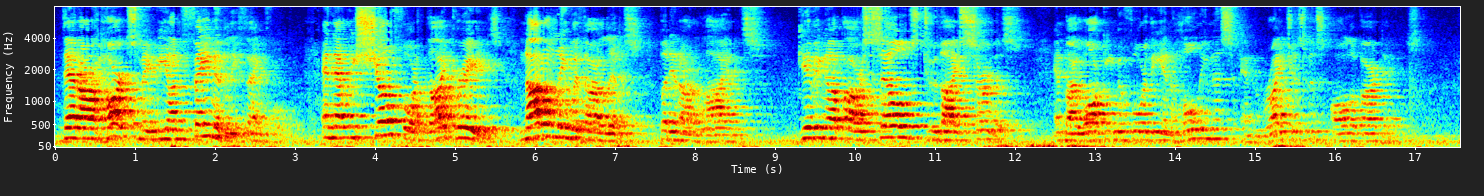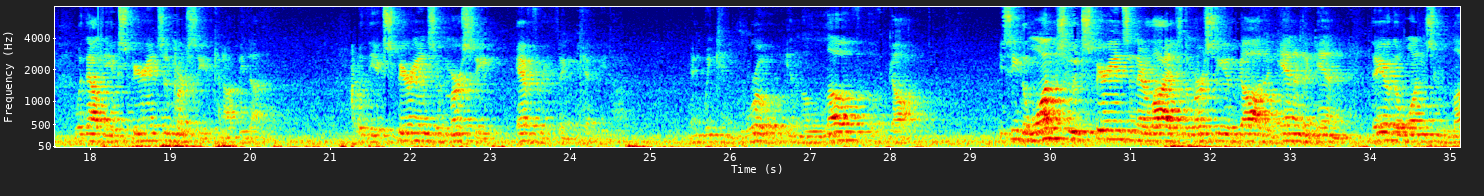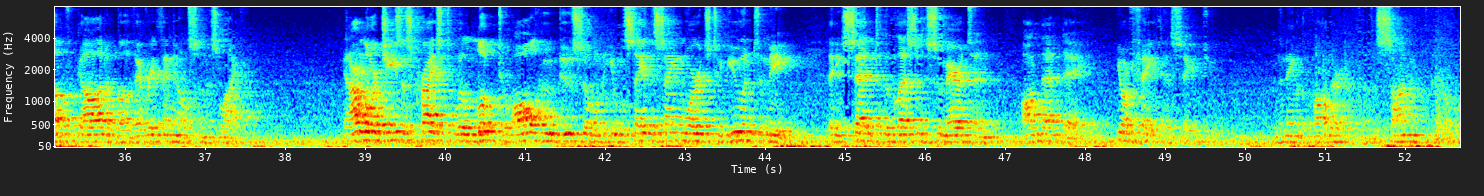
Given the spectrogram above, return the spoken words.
that our hearts may be unfeignedly thankful, and that we show forth thy praise, not only with our lips, but in our lives, giving up ourselves to thy service, and by walking before thee in holiness and righteousness all of our days. Without the experience of mercy, it cannot be done. With the experience of mercy, everything can be done. And we can grow in the love of God. You see, the ones who experience in their lives the mercy of God again and again they are the ones who love God above everything else in this life. And our Lord Jesus Christ will look to all who do so, and he will say the same words to you and to me that he said to the Blessed Samaritan on that day Your faith has saved you. In the name of the Father, and of the Son, and of the.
